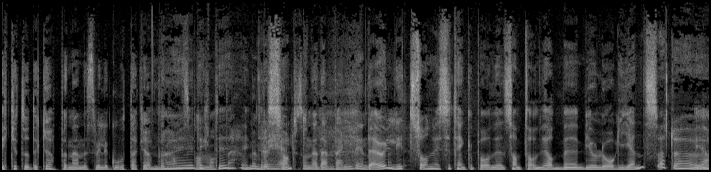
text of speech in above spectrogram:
ikke trodde kroppen hennes ville godta kroppen Nei, hans, på en riktig. måte. Men helt sånn, det er veldig interessant. Det er jo litt sånn, hvis du tenker på den samtalen vi hadde med biolog Jens, vet du. Ja,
